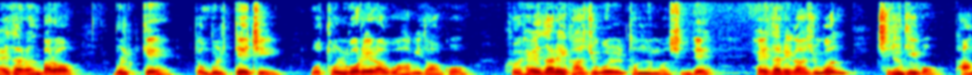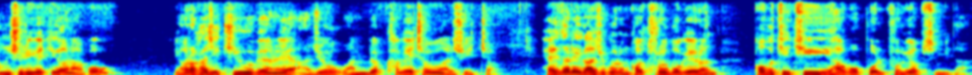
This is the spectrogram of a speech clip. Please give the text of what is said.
해달은 바로 물개 또 물돼지 뭐 돌고래라고 하기도 하고 그 해달의 가죽을 덮는 것인데 해달의 가죽은 질기고 방수력이 뛰어나고 여러 가지 기후 변화에 아주 완벽하게 적응할 수 있죠. 해달의 가죽은 겉으로 보기에는 거무튀튀하고 볼품이 없습니다.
